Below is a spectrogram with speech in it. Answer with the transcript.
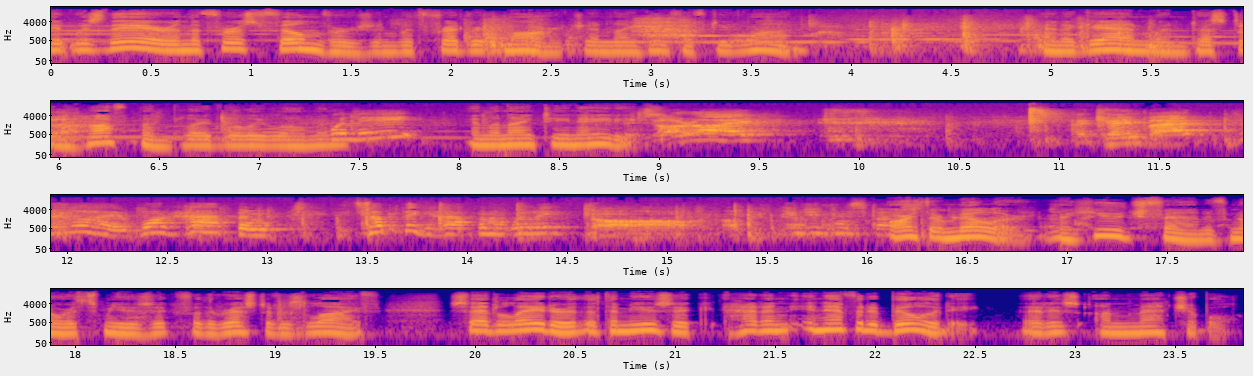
It was there in the first film version with Fredric March in 1951. And again when Dustin Hoffman played Willy Loman Willy? In the 1980s. It's all right. I came back. Why? What happened? Did something happen, Willy? No, nothing. You didn't spell Arthur Miller, a huge fan of North's music for the rest of his life, said later that the music had an inevitability that is unmatchable.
